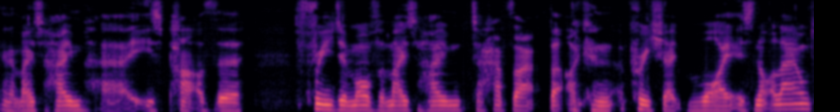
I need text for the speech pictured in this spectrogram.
in a motorhome. Uh, it is part of the freedom of a motorhome to have that, but I can appreciate why it is not allowed.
